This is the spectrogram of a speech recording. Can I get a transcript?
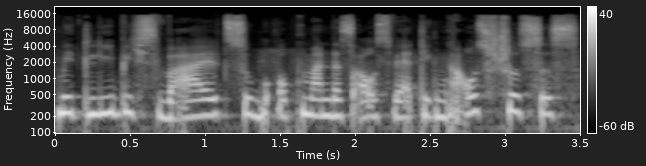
mit Liebigs Wahl zum Obmann des Auswärtigen Ausschusses,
